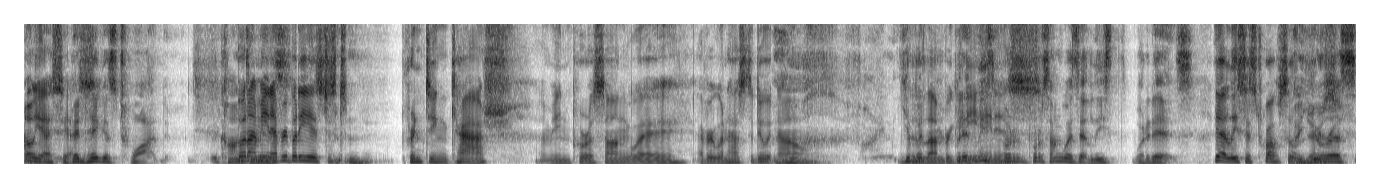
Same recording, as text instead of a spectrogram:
Oh, yes, yes. Bentayga's twat. Conti But I mean, is- everybody is just printing cash. I mean, Purosangue. Everyone has to do it now. Fine. Yeah, the but, but Lamborghini at least Anus. Purosangue is at least what it is. yeah, at least it's twelve A cylinders. Urus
